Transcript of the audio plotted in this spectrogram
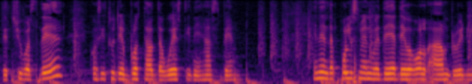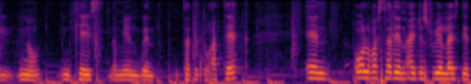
that she was there, because it would have brought out the worst in her husband. And then the policemen were there, they were all armed, ready, you know, in case the men went started to attack. and all of a sudden I just realized that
